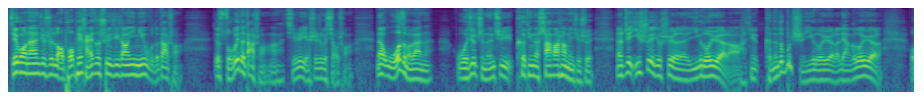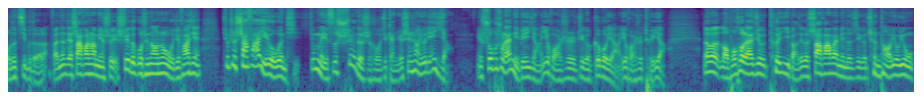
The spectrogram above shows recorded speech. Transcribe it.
结果呢，就是老婆陪孩子睡这张一米五的大床，就所谓的大床啊，其实也是这个小床。那我怎么办呢？我就只能去客厅的沙发上面去睡，那这一睡就睡了一个多月了啊，就可能都不止一个多月了，两个多月了，我都记不得了。反正在沙发上面睡，睡的过程当中，我就发现，就这沙发也有问题，就每次睡的时候就感觉身上有点痒，也说不出来哪边痒，一会儿是这个胳膊痒，一会儿是腿痒。那么老婆后来就特意把这个沙发外面的这个衬套又用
